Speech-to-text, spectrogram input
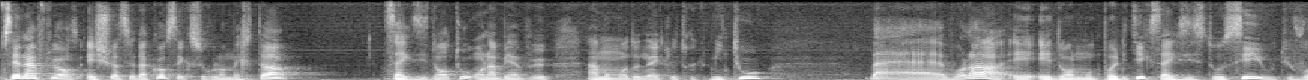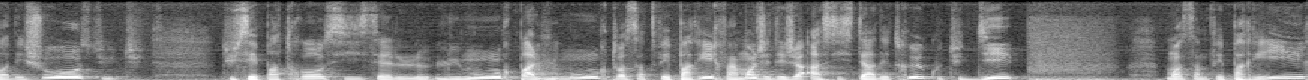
c'est l'influence et je suis assez d'accord c'est que sur l'omerta ça existe dans tout on l'a bien vu à un moment donné avec le truc MeToo ben voilà et, et dans le monde politique ça existe aussi où tu vois des choses tu, tu tu sais pas trop si c'est l'humour, pas l'humour, toi ça te fait pas rire. Enfin, moi j'ai déjà assisté à des trucs où tu te dis, Pff, moi ça me fait pas rire,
